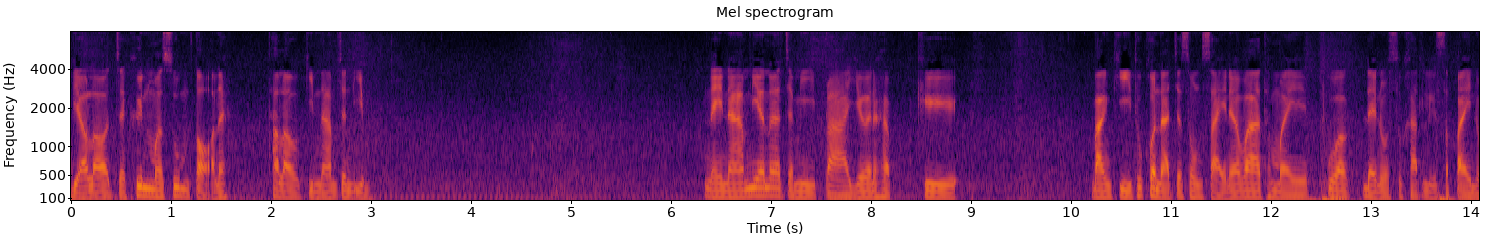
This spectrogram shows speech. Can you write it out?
เดี๋ยวเราจะขึ้นมาซุ่มต่อนะ ถ้าเรากินน้ำจนอิ่ม ในน้ำเนี่ยน่าจะมีปลาเยอะนะครับ คือ บางทีทุกคนอาจจะสงสัยนะว่าทำไมพวกไดโนสุคัสหรือสไปโน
